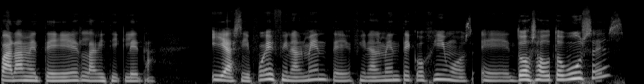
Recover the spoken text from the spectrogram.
para meter la bicicleta. Y así fue, finalmente. Finalmente cogimos eh, dos autobuses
